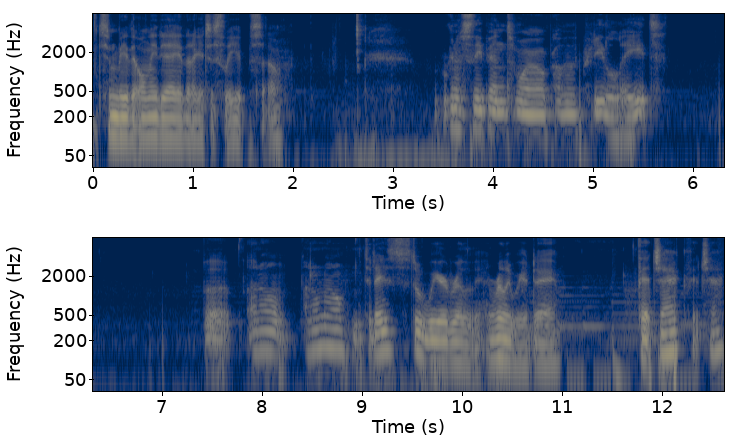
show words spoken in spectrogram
It's gonna be the only day that I get to sleep, so we're gonna sleep in tomorrow, probably pretty late. But I don't, I don't know. Today's just a weird, really, really weird day. Fit check, fit check.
